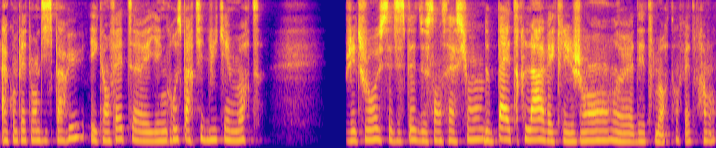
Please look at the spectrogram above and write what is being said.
a complètement disparu et qu'en fait, euh, il y a une grosse partie de lui qui est morte. J'ai toujours eu cette espèce de sensation de pas être là avec les gens, euh, d'être morte en fait, vraiment.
